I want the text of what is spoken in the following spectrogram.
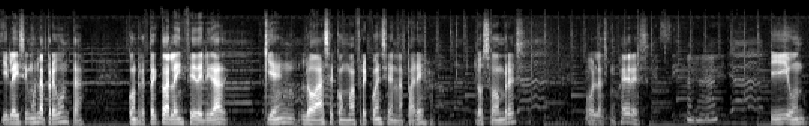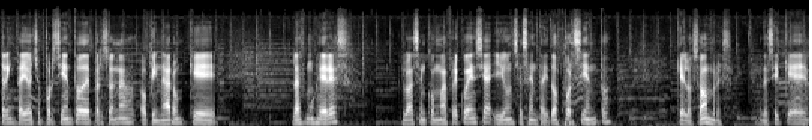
Y le hicimos la pregunta con respecto a la infidelidad, ¿quién lo hace con más frecuencia en la pareja? ¿Los hombres o las mujeres? Y un 38% de personas opinaron que las mujeres lo hacen con más frecuencia y un 62% que los hombres. Es decir, que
